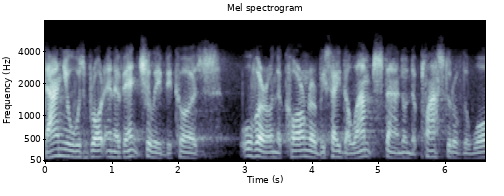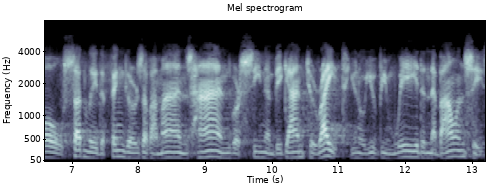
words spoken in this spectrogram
Daniel was brought in eventually because over on the corner beside the lampstand on the plaster of the wall, suddenly the fingers of a man's hand were seen and began to write. You know, you've been weighed in the balances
